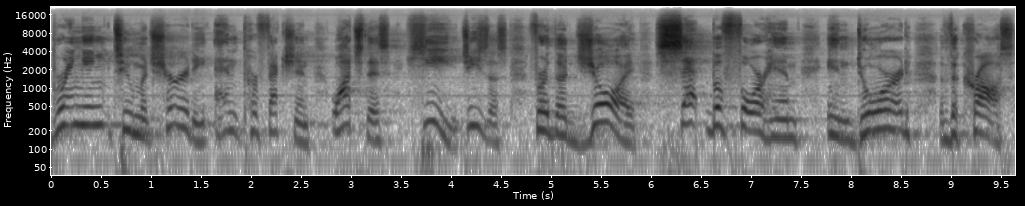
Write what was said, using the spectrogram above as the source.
bringing to maturity and perfection. Watch this. He, Jesus, for the joy set before him, endured the cross.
